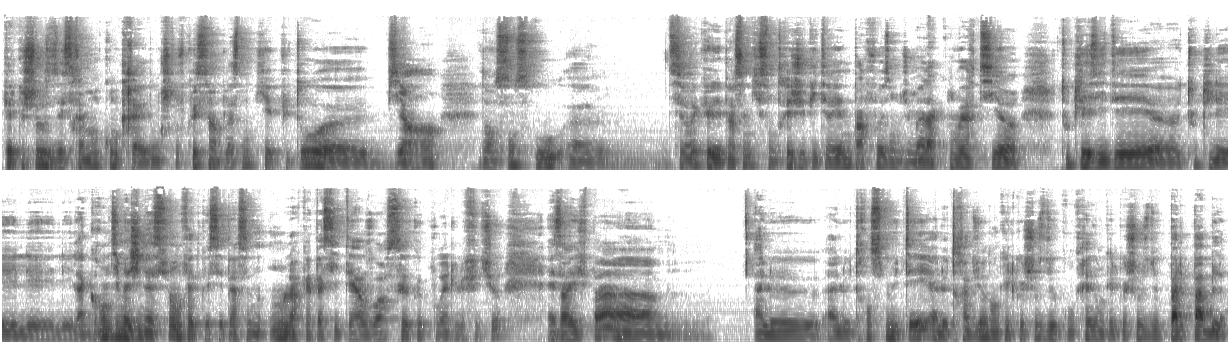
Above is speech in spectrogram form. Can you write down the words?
quelque chose d'extrêmement concret. Donc je trouve que c'est un placement qui est plutôt euh, bien, hein, dans le sens où euh, c'est vrai que les personnes qui sont très jupitériennes, parfois, elles ont du mal à convertir toutes les idées, toute les, la grande imagination, en fait, que ces personnes ont, leur capacité à voir ce que pourrait être le futur. Elles n'arrivent pas à le, transmuter, à le traduire dans quelque chose de concret, dans quelque chose de palpable.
